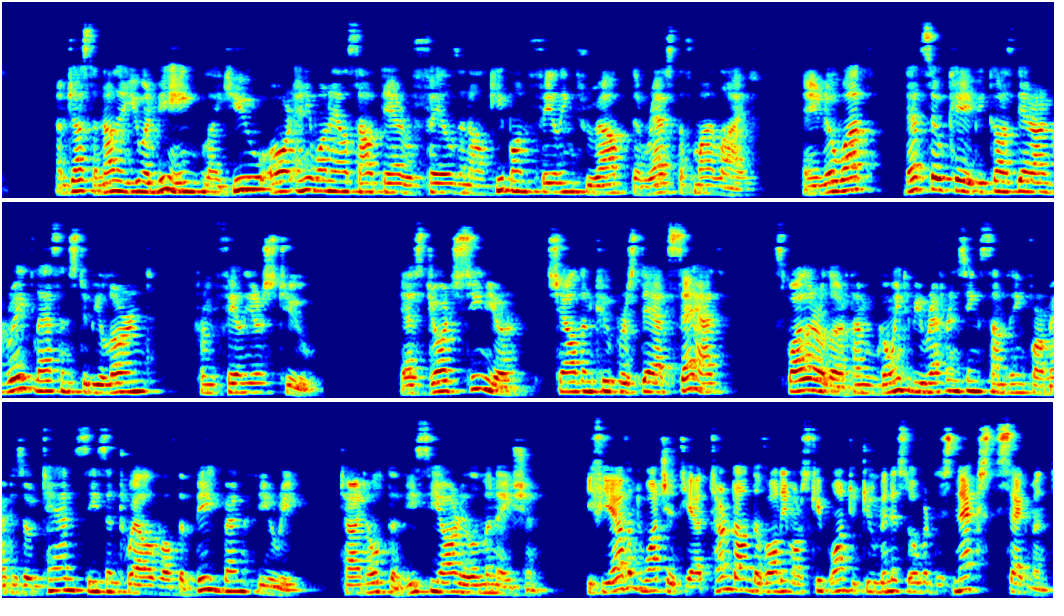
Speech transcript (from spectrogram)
I'm just another human being like you or anyone else out there who fails and I'll keep on failing throughout the rest of my life. And you know what? That's okay because there are great lessons to be learned from failures too. As George Sr., Sheldon Cooper's dad said, Spoiler alert, I'm going to be referencing something from episode 10, season 12 of The Big Bang Theory, titled The VCR Illumination. If you haven't watched it yet, turn down the volume or skip 1 to 2 minutes over this next segment.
